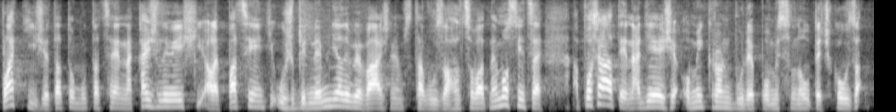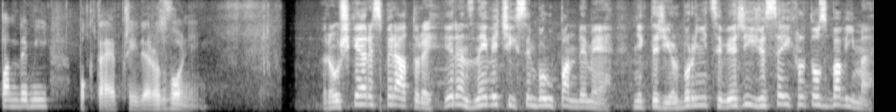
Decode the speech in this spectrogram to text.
Platí, že tato mutace je nakažlivější, ale pacienti už by neměli ve vážném stavu zahlcovat nemocnice. A pořád je naděje, že Omikron bude pomyslnou tečkou za pandemí, po které přijde rozvolnění. Roušky a respirátory, jeden z největších symbolů pandemie. Někteří odborníci věří, že se jich letos zbavíme.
